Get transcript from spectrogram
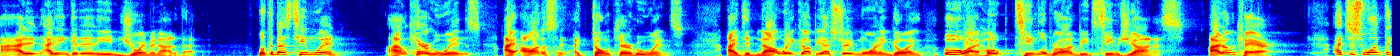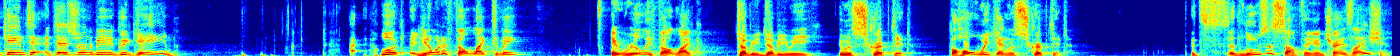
I didn't, I didn't get any enjoyment out of that. Let the best team win. I don't care who wins. I honestly, I don't care who wins. I did not wake up yesterday morning going, ooh, I hope Team LeBron beats Team Giannis. I don't care. I just want the game to, I just want to be a good game. Look, you know what it felt like to me? It really felt like WWE. It was scripted. The whole weekend was scripted. It's, it loses something in translation.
